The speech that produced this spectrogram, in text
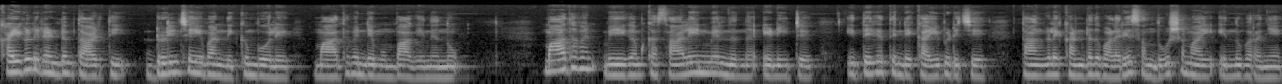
കൈകൾ രണ്ടും താഴ്ത്തി ഡ്രിൽ ചെയ്യുവാൻ നിൽക്കും പോലെ മാധവന്റെ മുമ്പാകെ നിന്നു. മാധവൻ വേഗം കസാലയിന്മേൽ നിന്ന് എണീറ്റ് ഇദ്ദേഹത്തിന്റെ കൈപിടിച്ച് താങ്കളെ കണ്ടത് വളരെ സന്തോഷമായി എന്ന് പറഞ്ഞ്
